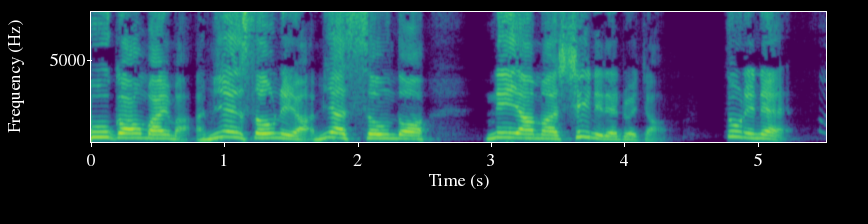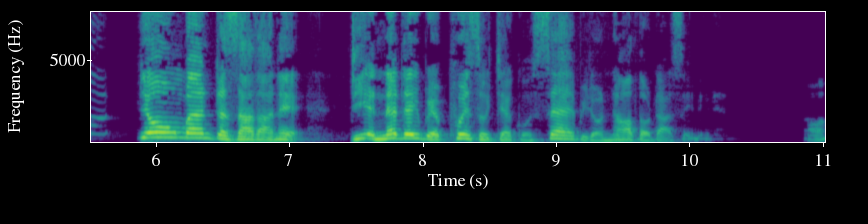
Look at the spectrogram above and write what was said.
ဦးကောင်းပိုင်းမှာအမြင့်ဆုံးနေတာအမြတ်ဆုံးသော နေရာမှာရှိနေတဲ့အတွက်ကြောင့်သူ့အနေနဲ့ပြုံးပန်းတစားတာနဲ့ဒီအနက်တိတ်ပဲဖွင့်ဆိုချက်ကိုဆက်ပြီးတော့နားတော်တာဆင်နေတယ်နော်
